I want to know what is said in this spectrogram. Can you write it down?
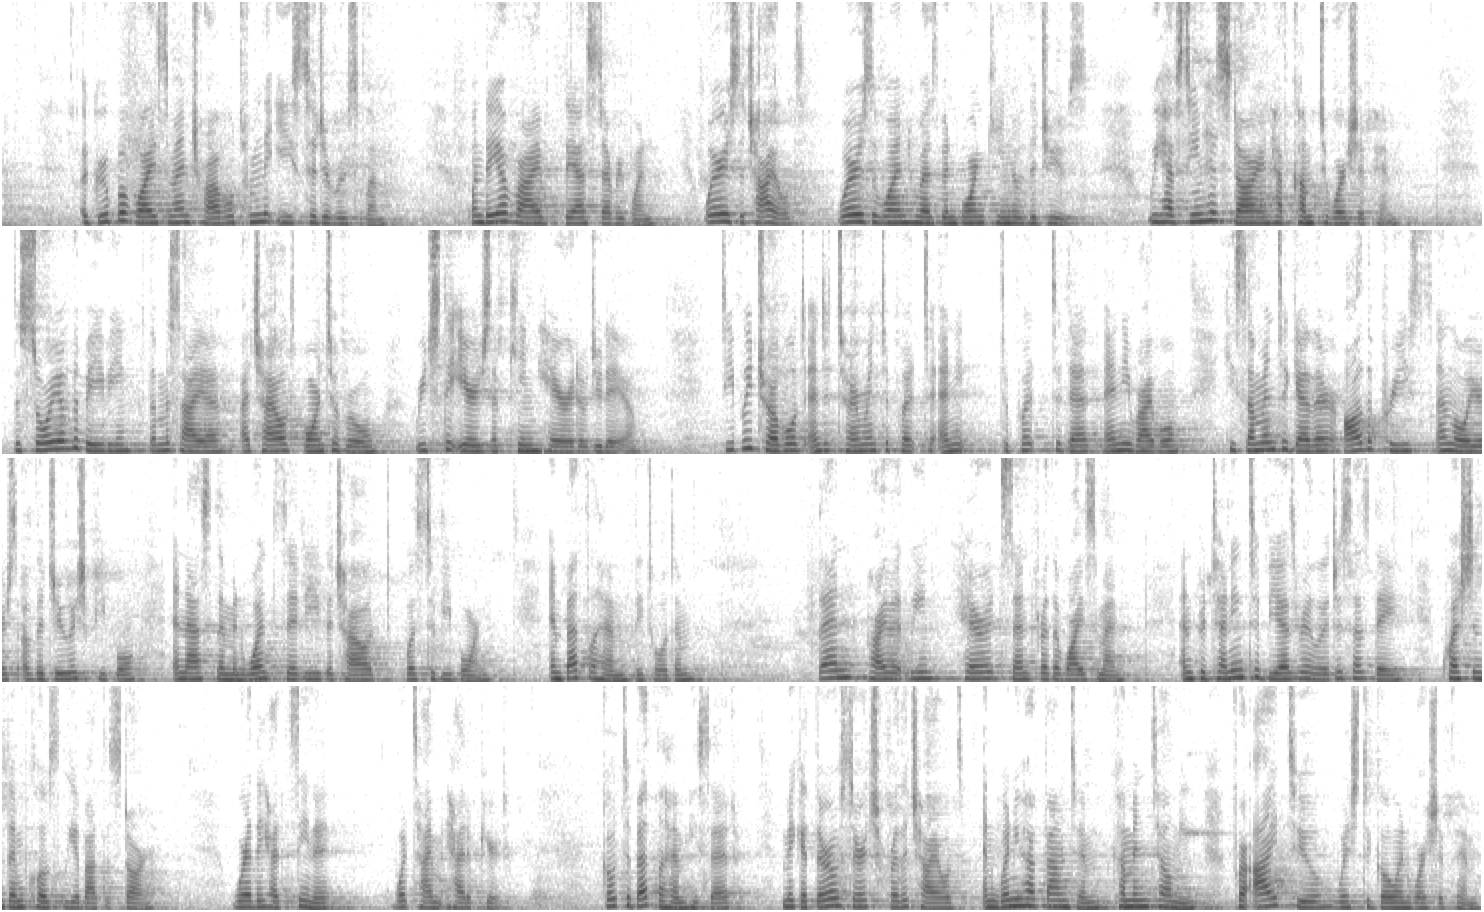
A group of wise men traveled from the east to Jerusalem. When they arrived, they asked everyone, Where is the child? Where is the one who has been born king of the Jews? We have seen his star and have come to worship him. The story of the baby, the Messiah, a child born to rule, reached the ears of King Herod of Judea. Deeply troubled and determined to put to, any, to put to death any rival, he summoned together all the priests and lawyers of the Jewish people and asked them in what city the child was to be born. In Bethlehem, they told him. Then, privately, Herod sent for the wise men, and pretending to be as religious as they, questioned them closely about the star, where they had seen it, what time it had appeared. Go to Bethlehem, he said. Make a thorough search for the child, and when you have found him, come and tell me, for I too wish to go and worship him.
